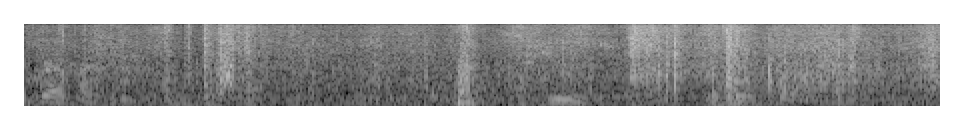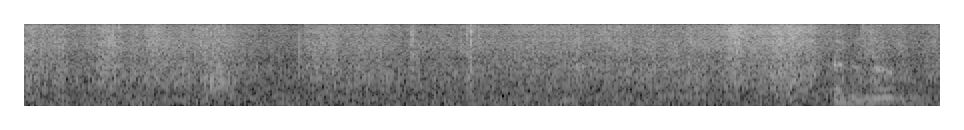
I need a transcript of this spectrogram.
Another grab right there. It's huge. And another one.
